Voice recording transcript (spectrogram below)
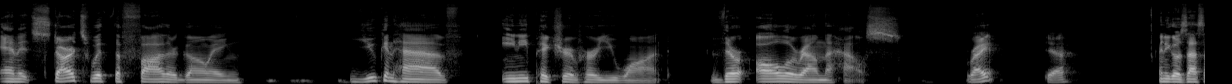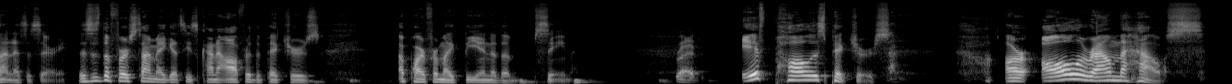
and it starts with the father going you can have any picture of her you want they're all around the house right Yeah. and he goes that's not necessary this is the first time i guess he's kind of offered the pictures apart from like the end of the scene Right. if paula's pictures are all around the house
